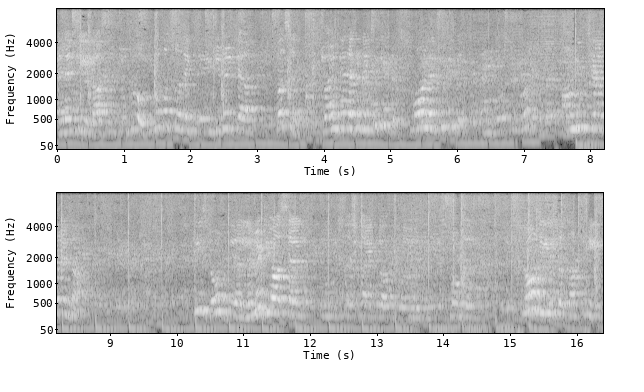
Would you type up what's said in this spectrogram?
L&T Larsen & Toubro. He was also an engineering uh, person, joined there as an executive, small executive, and goes to a founding chairman now. Please don't uh, limit yourself to such kind of uh, misnomers. Explore these companies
